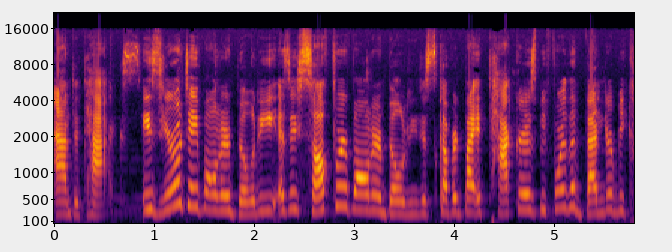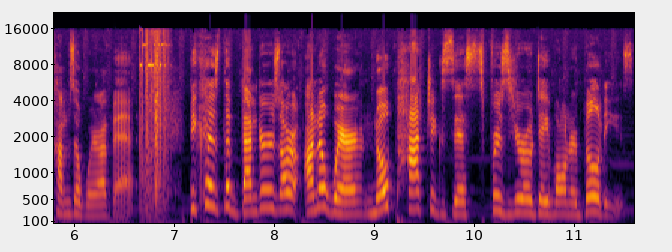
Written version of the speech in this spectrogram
and attacks. A zero day vulnerability is a software vulnerability discovered by attackers before the vendor becomes aware of it because the vendors are unaware no patch exists for zero day vulnerabilities,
